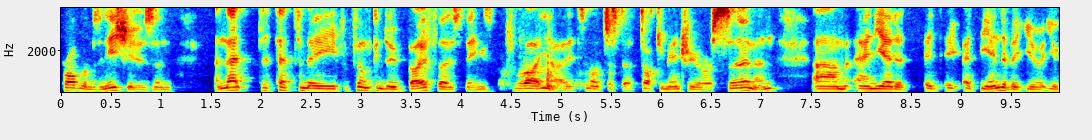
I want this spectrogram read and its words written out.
problems and issues and. And that, that to me, if a film can do both those things, provide, you know, it's not just a documentary or a sermon, um, and yet it, it, it- at the end of it, you're, you're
